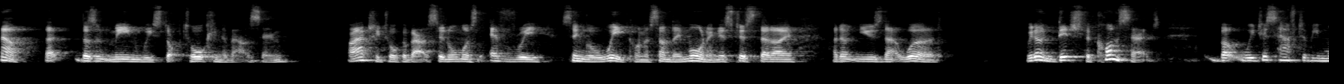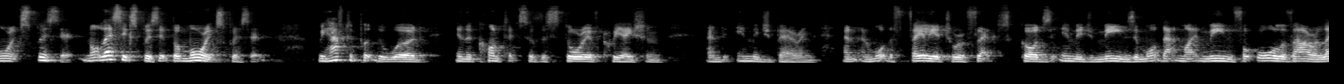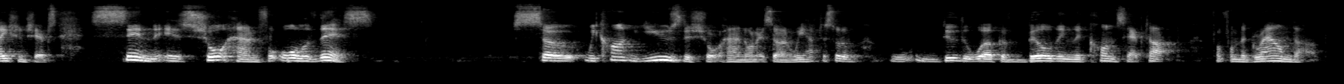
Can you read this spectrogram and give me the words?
Now, that doesn't mean we stop talking about sin. I actually talk about sin almost every single week on a Sunday morning. It's just that I, I don't use that word. We don't ditch the concept, but we just have to be more explicit, not less explicit, but more explicit. We have to put the word in the context of the story of creation and image bearing and, and what the failure to reflect God's image means and what that might mean for all of our relationships. Sin is shorthand for all of this. So we can't use the shorthand on its own. We have to sort of do the work of building the concept up from, from the ground up.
